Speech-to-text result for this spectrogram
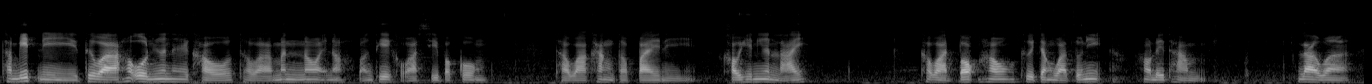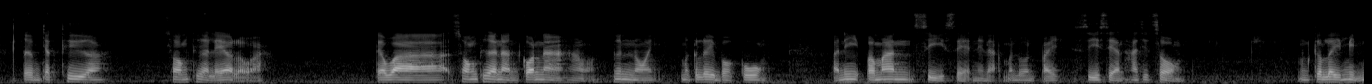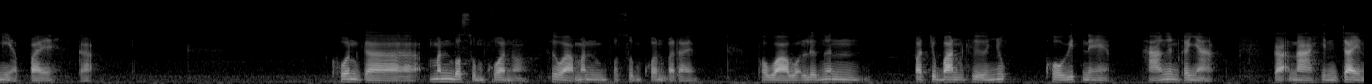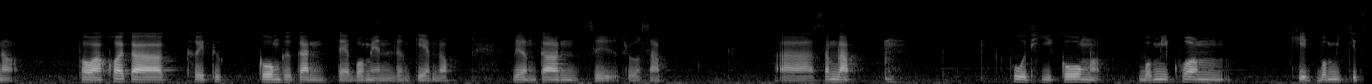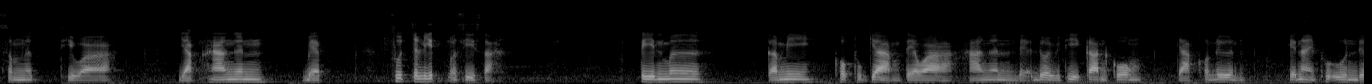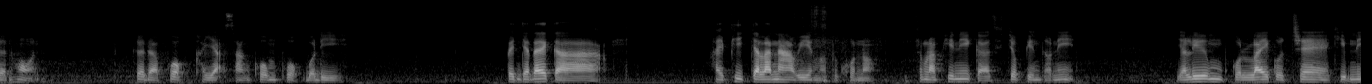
ทำมิดนี่ถือว่าเขาโอนเงินให้เขาถ้าว่ามันน้อยเนาะบางที่เขาอาจสีประโกงถ้าว่าครั้งต่อไปนี่ เขาเห็นเงินหลายเขาอาจบล็อกเฮาคือจังหวัดตัวนี้ เฮาได้ทำเล่าว่าเติมจักเทือสองเทือแล้วเหรอวะแต่ว่าสองเทือนั้นก่อนหน้าเฮาเงินน้อย มันก็เลยบ่โกงอันนี้ประมาณสี่แสนนี่แหละ มันโดนไปสี่แสนห้าสิบสองมันก็เลยมิดเงียบไปกะคนกะมันบสมควรเนาะคือว่ามันบสมควรปานใดเพราะว่าเรื่องเงินปัจจุบันคือยุคโควิดแน่หาเงินก็ยากกะนาเห็นใจเนาะ เพราะว่าค่อยก็เคยถูกโกงคือกัน แต่บ่แมนเรื่องเกมดอก เรื่องการสื่อโทรศัพท์อ่าสำหรับผู้ที่โกงเนาะบ่มีความคิดบ่มีจิตสำนึกที่ว่าอยากหาเงินแบบสุจริตว่าซีซะตีนมือก็มีครบทุกอย่างแต่ว่าหาเงินแบบโดยวิธีการโกงจากคนอื่นเฮ็ดให้ผู้อื่นเดือดร้อน คือแบบพวกขยะสังคมพวกบดี เป็นจะได้กะให้พิจารณาเองเนาะทุกคนเนาะสำหรับคลิปนี้ก็สิจบเพียงเท่านี้ อย่าลืมกดไลค์กดแชร์คลิปนี้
